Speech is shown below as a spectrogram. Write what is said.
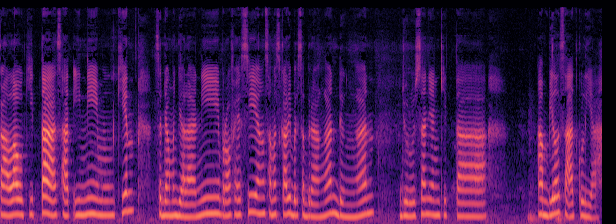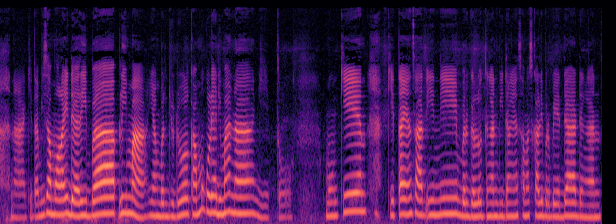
kalau kita saat ini mungkin sedang menjalani profesi yang sama sekali berseberangan dengan jurusan yang kita ambil saat kuliah. Nah, kita bisa mulai dari bab 5 yang berjudul kamu kuliah di mana gitu. Mungkin kita yang saat ini bergelut dengan bidang yang sama sekali berbeda dengan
